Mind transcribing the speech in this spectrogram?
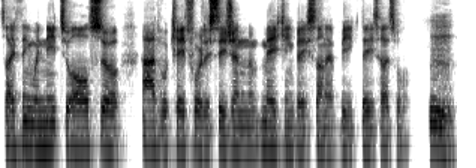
So I think we need to also advocate for decision making based on a big data as well. Mm.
